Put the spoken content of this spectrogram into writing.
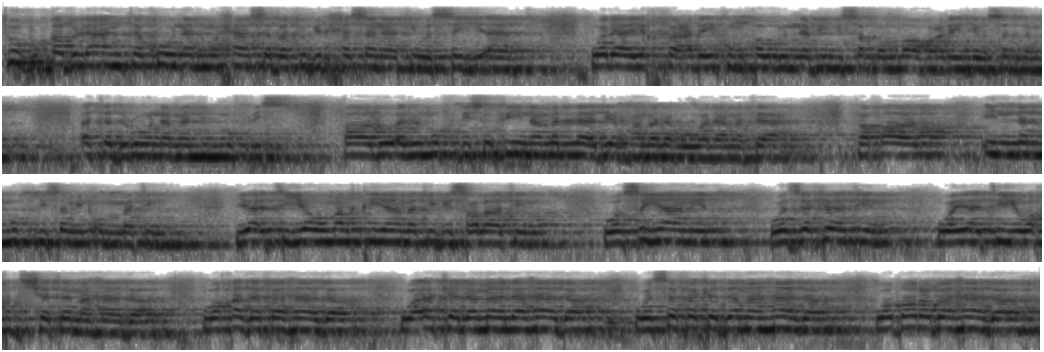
تب قبل أن تكون المحاسبة بالحسنات والسيئات. ولا يخفى عليكم قول النبي صلى الله عليه وسلم أتدرون من المفلس قالوا المفلس فينا من لا درهم له ولا متاع. فقال إن المفلس من أمتي يأتي يوم القيامة بصلاة وصيام وزكاة ويأتي وقد شتم هذا وقذف هذا وأكل مال هذا وسفك دم هذا وضرب هذا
